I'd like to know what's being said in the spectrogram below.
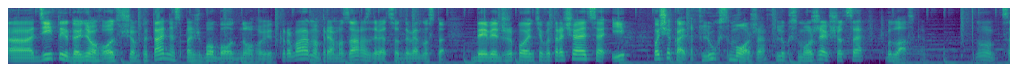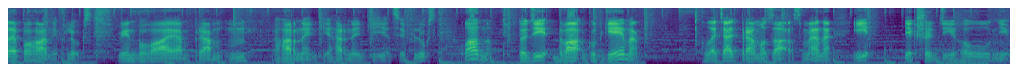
Е, дійти до нього, от в чому питання. Спанч Боба одного відкриваємо. Прямо зараз 999 джепоінтів витрачається. І почекайте, флюкс може. Флюкс може, якщо це. Будь ласка. Ну, це поганий флюкс. Він буває прям. М гарненький, гарненький є цей флюкс. Ладно, тоді два гудгейми летять прямо зараз в мене. І якщо Дігл. Ні,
